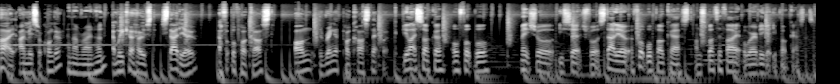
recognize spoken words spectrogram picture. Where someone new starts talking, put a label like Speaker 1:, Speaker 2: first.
Speaker 1: Hi, I'm Musa Okwonga,
Speaker 2: And I'm Ryan Hunt.
Speaker 1: and we co-host Stadio, a football podcast on the Ringer Podcast Network.
Speaker 2: If you like soccer or football, make sure you search for Stadio, a football podcast on Spotify or wherever you get your podcasts.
